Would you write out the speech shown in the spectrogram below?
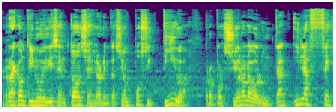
Ra continúa y dice entonces, la orientación positiva proporciona la voluntad y la fe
